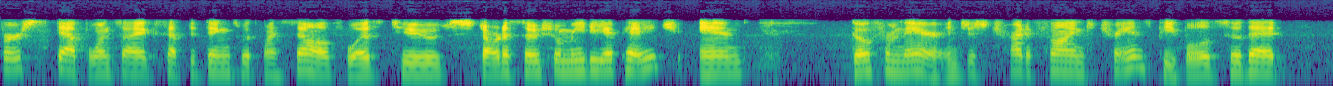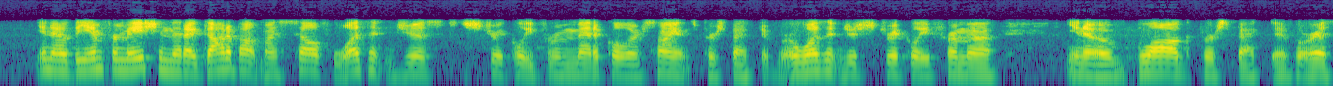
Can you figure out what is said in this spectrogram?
first step once I accepted things with myself was to start a social media page and go from there and just try to find trans people so that, you know, the information that I got about myself wasn't just strictly from a medical or science perspective or wasn't just strictly from a, you know, blog perspective or a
